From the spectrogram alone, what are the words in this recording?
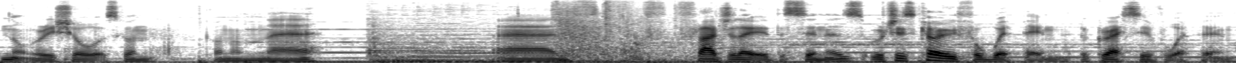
not really sure what's gone gone on there. And flagellated the sinners, which is code for whipping, aggressive whipping.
